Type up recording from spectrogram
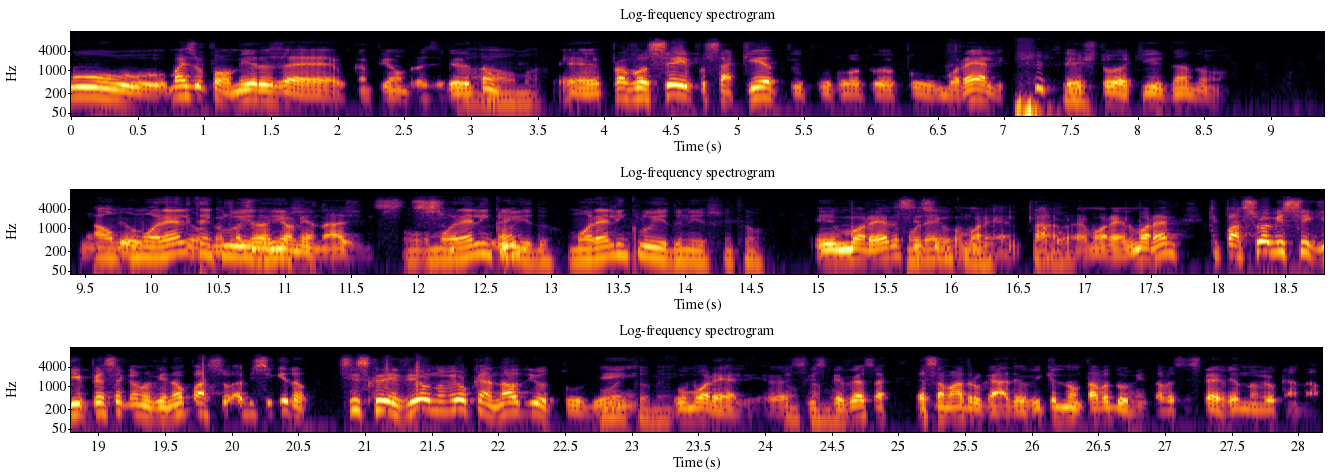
O, mas o Palmeiras é o campeão brasileiro. Então, é, para você e para o Saqueto e para o Morelli, eu estou aqui dando. Um, ah, o Morelli está incluído. Minha homenagem. O Morelli incluído. Morelli incluído nisso, então. E Morelli, sim, Morelli, Morelli, tá claro, é Morelli. Morelli, que passou a me seguir, pensa que eu não vi, não, passou a me seguir, não. Se inscreveu no meu canal do YouTube, hein, o Morelli. Então, se tá inscreveu essa, essa madrugada. Eu vi que ele não estava dormindo, estava se inscrevendo no meu canal.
